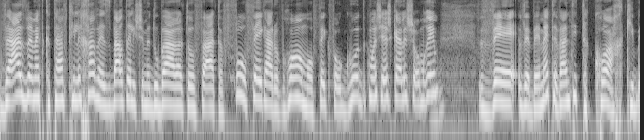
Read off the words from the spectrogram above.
ואז באמת כתבתי לך והסברת לי שמדובר על תופעת ה FOOH, fake out of home, או fake for good, כמו שיש כאלה שאומרים. ו- ובאמת הבנתי את הכוח, כי ב-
